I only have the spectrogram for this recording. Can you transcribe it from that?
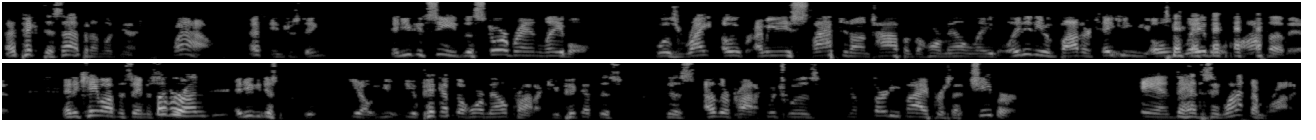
I picked this up and I'm looking at, it. wow, that's interesting. And you can see the store brand label was right over. I mean, they slapped it on top of the Hormel label. They didn't even bother taking the old label off of it, and it came off the same assembly. Overrun. And you can just, you know, you, you pick up the Hormel product, you pick up this this other product, which was you know, 35% cheaper, and they had the same lot number on it.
